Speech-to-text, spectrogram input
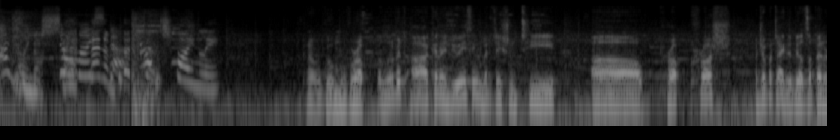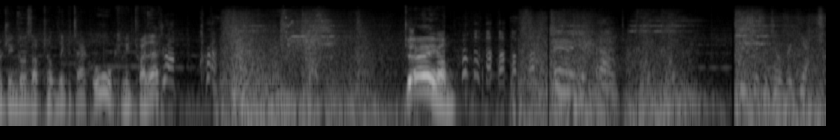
I'm going to show my stuff. Finally. I go move her up a little bit? Uh, can I do anything? Meditation T, uh, prop crush. A jump attack that builds up energy and goes up to a link attack. Ooh, can we try that? Drop crush Damn! There you go This isn't over yet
